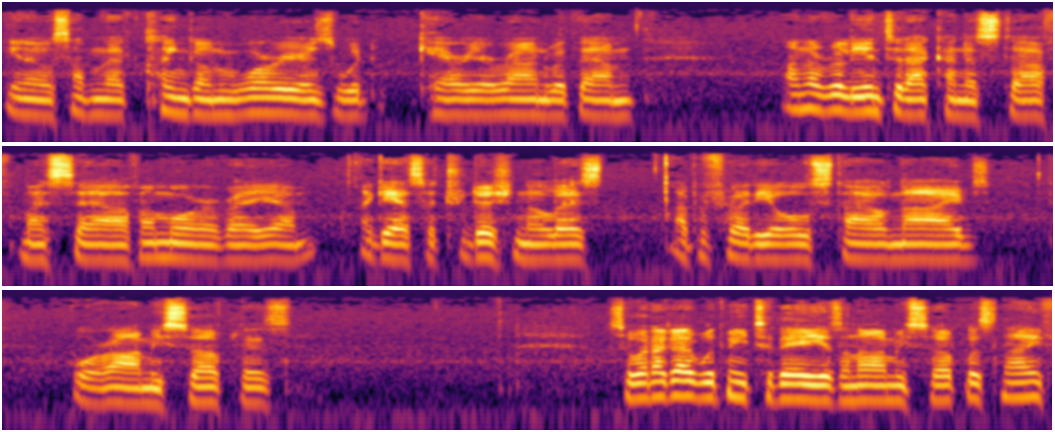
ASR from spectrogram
you know, something that Klingon warriors would carry around with them. I'm not really into that kind of stuff myself. I'm more of a, um, I guess, a traditionalist. I prefer the old style knives or army surplus. So what I got with me today is an army surplus knife.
